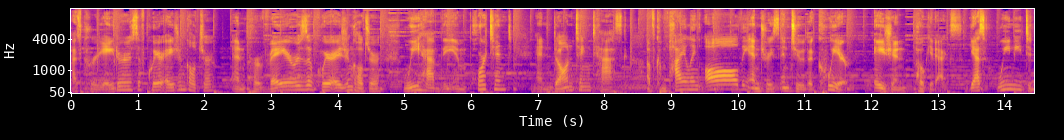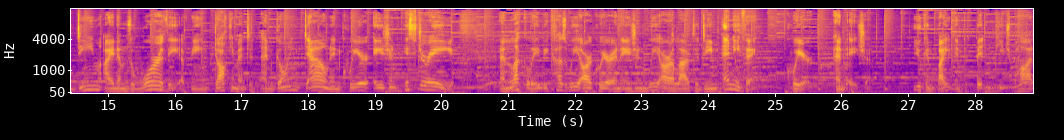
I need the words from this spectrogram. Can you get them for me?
as creators of queer Asian culture and purveyors of queer Asian culture, we have the important and daunting task of compiling all the entries into the queer Asian Pokedex. Yes, we need to deem items worthy of being documented and going down in queer Asian history. And luckily, because we are queer and Asian, we are allowed to deem anything queer and Asian. You can bite into Bitten Peach Pod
